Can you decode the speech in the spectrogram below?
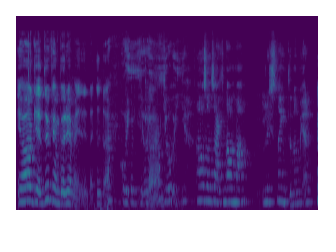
Jag, du kan börja med Ida. Oj, oj, oj. Ja, som sagt, mamma, lyssna inte något mer.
